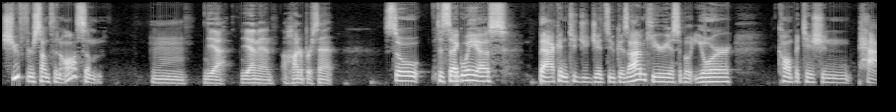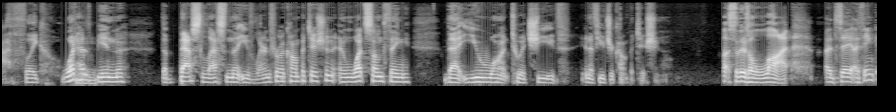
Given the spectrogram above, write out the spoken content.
shoot for something awesome. Mm, yeah, yeah, man, hundred percent. So to segue us back into jujitsu, because I'm curious about your competition path. Like, what has mm. been the best lesson that you've learned from a competition, and what's something that you want to achieve in a future competition? Uh, so there's a lot. I'd say I think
